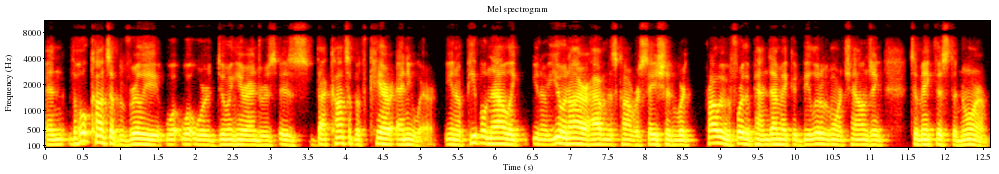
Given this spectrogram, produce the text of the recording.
And the whole concept of really what what we're doing here, Andrew, is that concept of care anywhere. You know, people now, like you know, you and I are having this conversation where probably before the pandemic, it'd be a little bit more challenging to make this the norm.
